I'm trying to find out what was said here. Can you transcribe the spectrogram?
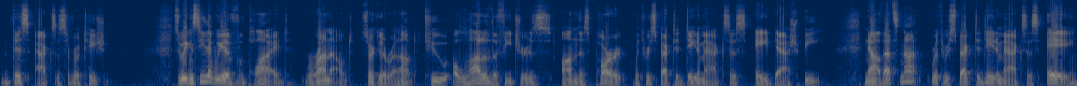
this axis of rotation. So we can see that we have applied runout, circular runout, to a lot of the features on this part with respect to datum axis A-B. Now that's not with respect to datum axis A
